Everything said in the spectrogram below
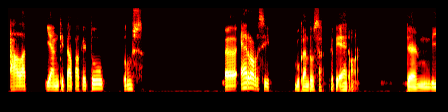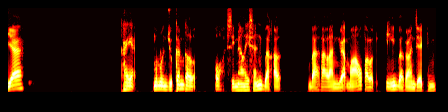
alat yang kita pakai tuh rusak. Eh, error sih. Bukan rusak tapi error. Dan dia kayak menunjukkan kalau oh si Melisa ini bakal bakalan nggak mau kalau ini bakalan jadi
